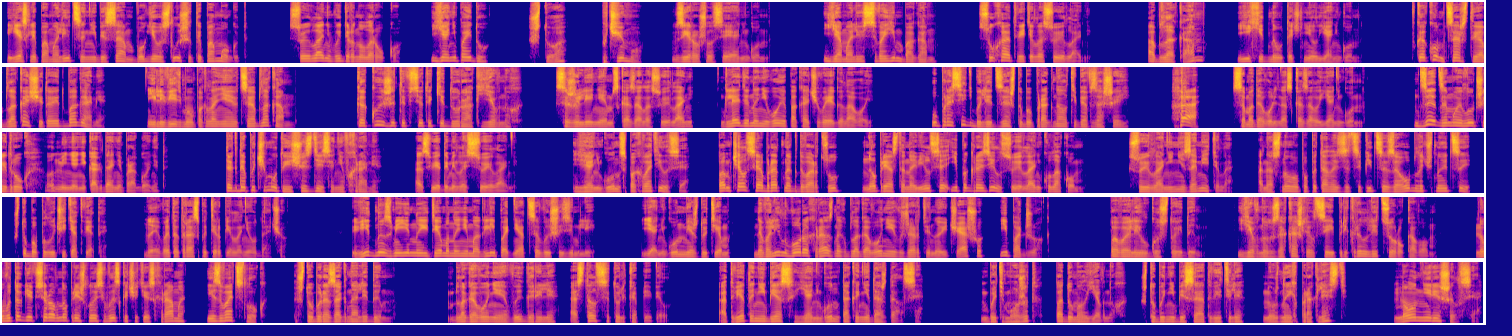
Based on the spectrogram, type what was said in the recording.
Если помолиться небесам, боги услышат и помогут». Суэлань выдернула руку. «Я не пойду». «Что? Почему?» — взъерошился Яньгун. «Я молюсь своим богам», — сухо ответила Суэлань. «Облакам?» — ехидно уточнил Яньгун. В каком царстве облака считают богами? Или ведьмы поклоняются облакам? «Какой же ты все таки дурак, Евнух!» — сожалением сказала Суэлань, глядя на него и покачивая головой. «Упросить бы Лидзе, чтобы прогнал тебя в зашей». «Ха!» — самодовольно сказал Яньгун. «Дзэдзе мой лучший друг, он меня никогда не прогонит». «Тогда почему ты еще здесь, а не в храме?» — осведомилась Суэлань. Яньгун спохватился, Помчался обратно к дворцу, но приостановился и погрозил Суэлань кулаком. Суэлани не заметила. Она снова попыталась зацепиться за облачную ци, чтобы получить ответы, но и в этот раз потерпела неудачу. Видно, змеиные демоны не могли подняться выше земли. Яньгун, между тем, навалил ворох разных благовоний в жертвенную чашу и поджег. Повалил густой дым. Евнух закашлялся и прикрыл лицо рукавом. Но в итоге все равно пришлось выскочить из храма и звать слуг, чтобы разогнали дым. Благовония выгорели, остался только пепел. Ответа небес Яньгун так и не дождался. «Быть может, — подумал Евнух, — чтобы небеса ответили, нужно их проклясть?» Но он не решился.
